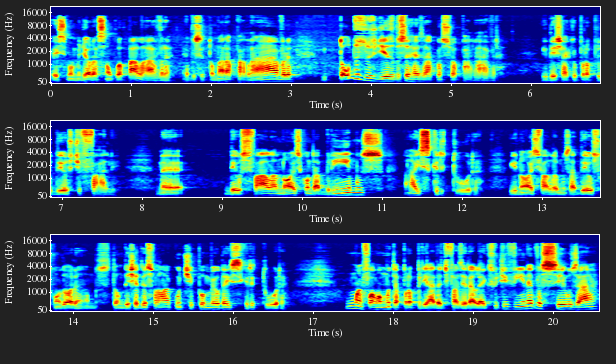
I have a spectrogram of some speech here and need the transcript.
É esse momento de oração com a palavra. É você tomar a palavra e todos os dias você rezar com a sua palavra e deixar que o próprio Deus te fale. Né? Deus fala a nós quando abrimos a Escritura e nós falamos a Deus quando oramos. Então deixa Deus falar com o tipo meu da Escritura. Uma forma muito apropriada de fazer a Lexo Divina é você usar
